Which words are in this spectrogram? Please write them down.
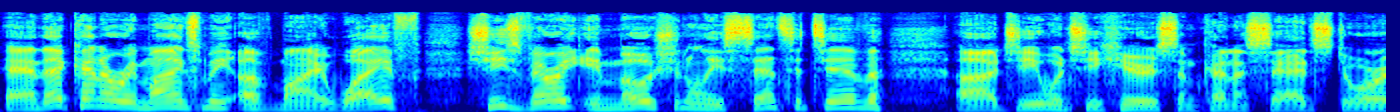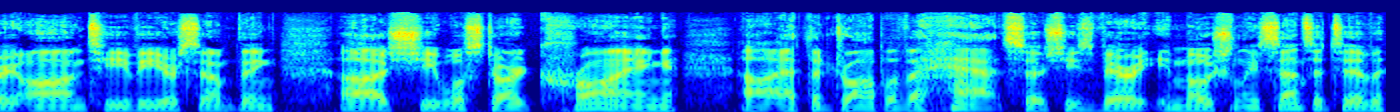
And that kind of reminds me of my wife. She's very emotionally sensitive. Uh, gee, when she hears some kind of sad story on TV or something, uh, she will start crying uh, at the drop of a hat. So she's very emotionally sensitive.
